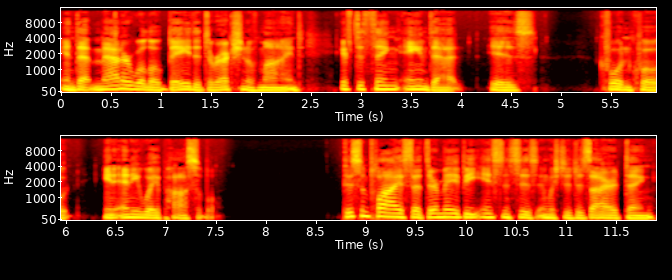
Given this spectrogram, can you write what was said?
and that matter will obey the direction of mind if the thing aimed at is, quote unquote, in any way possible. This implies that there may be instances in which the desired thing,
